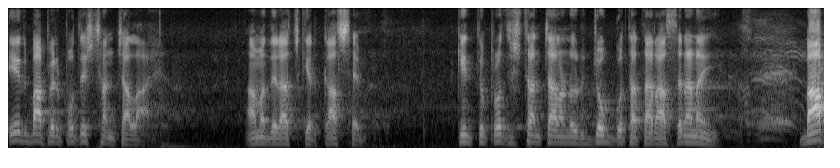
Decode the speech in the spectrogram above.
এর বাপের প্রতিষ্ঠান চালায়। আমাদের আজকের কাসেম। কিন্তু প্রতিষ্ঠান চালানোর যোগ্যতা তার আছে না নাই? বাপ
